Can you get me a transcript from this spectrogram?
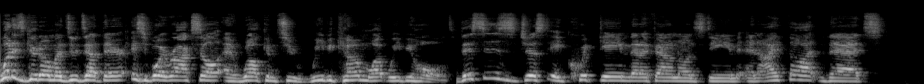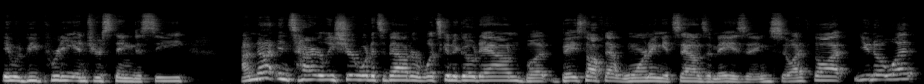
What is good, all my dudes out there? It's your boy Roxel, and welcome to We Become What We Behold. This is just a quick game that I found on Steam, and I thought that it would be pretty interesting to see. I'm not entirely sure what it's about or what's going to go down, but based off that warning, it sounds amazing. So I thought, you know what?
